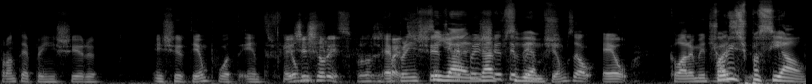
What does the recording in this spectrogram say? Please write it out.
pronto, é para encher, encher tempo entre filmes. Encher chouriço, por É para encher, Sim, já- é para já encher tempo entre percebemos. filmes. É, o- é, o- claramente vai ser- espacial.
